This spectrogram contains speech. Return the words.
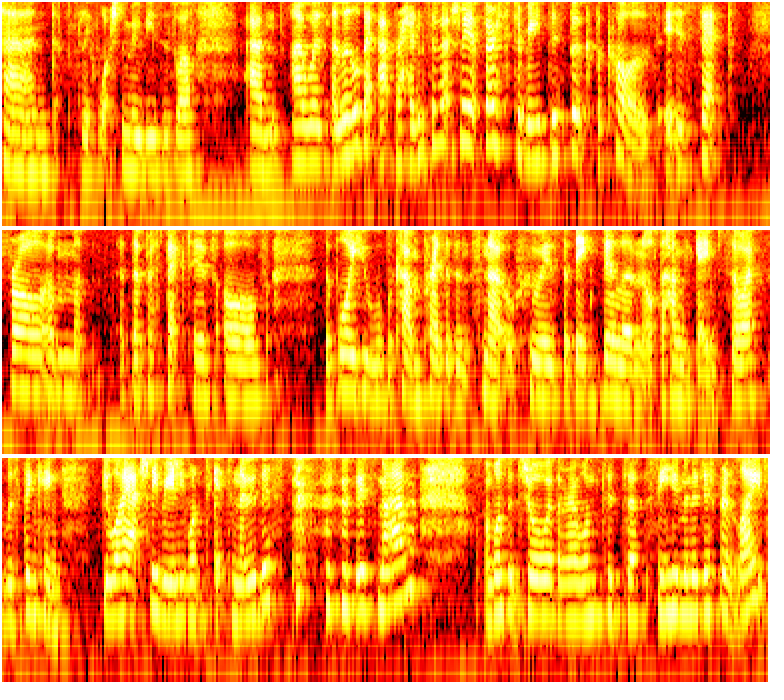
and obviously watched the movies as well. And I was a little bit apprehensive actually at first to read this book because it is set from the perspective of the boy who will become President Snow, who is the big villain of the Hunger Games. So I was thinking, do I actually really want to get to know this this man? I wasn't sure whether I wanted to see him in a different light,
